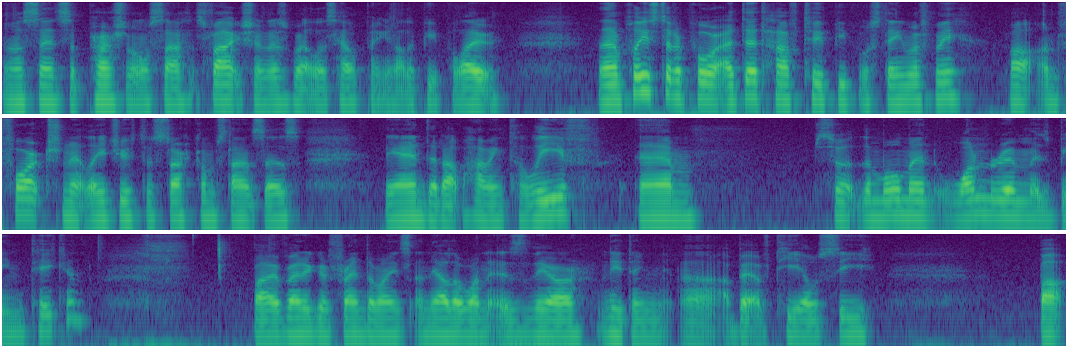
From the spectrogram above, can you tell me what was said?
a sense of personal satisfaction as well as helping other people out. And I'm pleased to report I did have two people staying with me, but unfortunately, due to circumstances, they ended up having to leave. Um, so at the moment, one room is being taken by a very good friend of mine, and the other one is there needing uh, a bit of TLC. But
